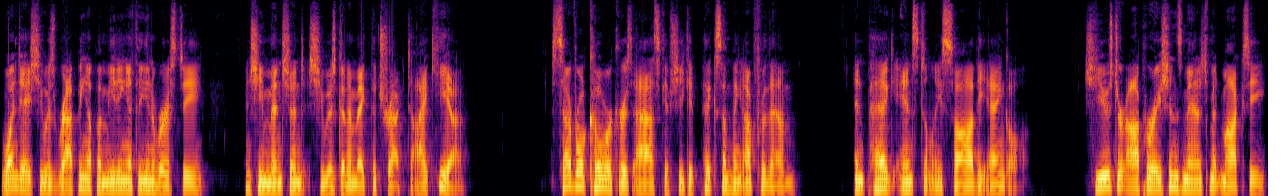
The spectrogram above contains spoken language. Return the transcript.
One day she was wrapping up a meeting at the university and she mentioned she was going to make the trek to IKEA. Several coworkers asked if she could pick something up for them, and Peg instantly saw the angle. She used her operations management moxie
